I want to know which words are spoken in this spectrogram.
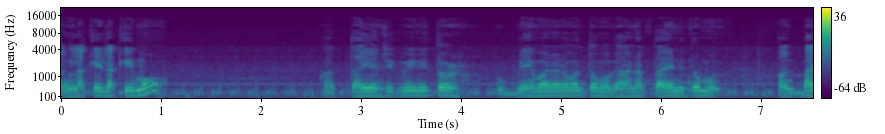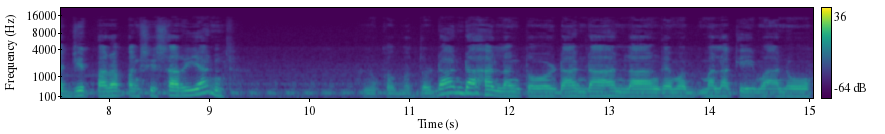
Ang laki-laki mo. Patay yan si Queenie, Tor. Problema na naman to. Maghanap tayo nito. Mag, pang budget para pang cesarean. Ano ka ba, Tor? Dahan-dahan lang, Tor. Dahan-dahan lang. Kaya ma- malaki, maano,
